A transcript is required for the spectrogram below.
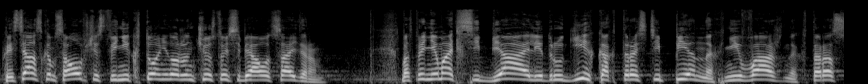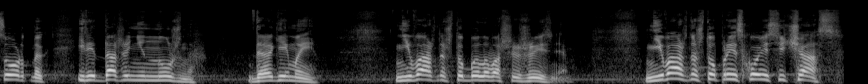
В христианском сообществе никто не должен чувствовать себя аутсайдером – Воспринимать себя или других как второстепенных, неважных, второсортных или даже ненужных. Дорогие мои, неважно, что было в вашей жизни, неважно, что происходит сейчас,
